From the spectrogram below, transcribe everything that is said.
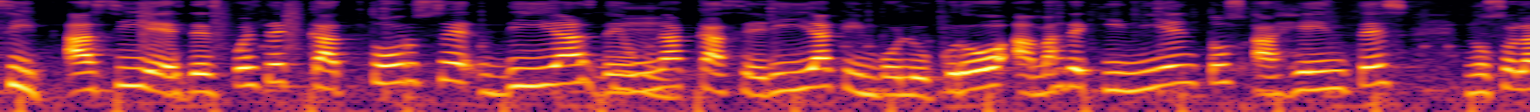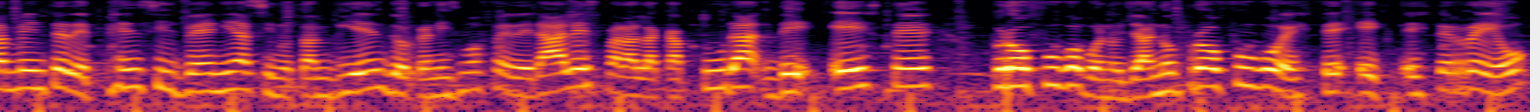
Sí, así es. Después de 14 días de mm. una cacería que involucró a más de 500 agentes, no solamente de Pensilvania, sino también de organismos federales para la captura de este prófugo, bueno, ya no prófugo, este, este reo,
